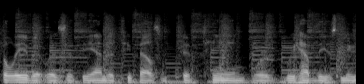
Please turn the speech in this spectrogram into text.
believe it was at the end of 2015 where we have these new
